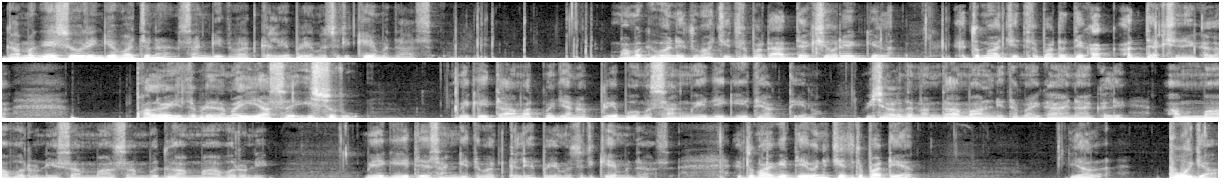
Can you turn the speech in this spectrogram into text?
ගමගේ ශූරින්ගේ වචන සංගීතවත් කළේ ප්‍රේමසිරි කේමදාස. මම කිව්වනේ එතුමා චිත්‍රපට අධ්‍යක්ෂවරයෙක් කියලා. එතුමා චිත්‍රපට දෙකක් අධ්‍යක්ෂණය කළා. පළවෙනි චිත්‍රපටය තමයි යස ඉසුරු. මේක ඉතාමත්ම ජනප්‍රිය බොහොම සංවේදී ගීතයක් තියෙනවා. විශාරද නන්දාමාලිනී තමයි ගායනා කළේ අම්මා වරුණි සම්මා සම්බුදු අම්මා වරුණි. මේ ගීතය සංගීතවත් කළේ ප්‍රේමසිරි කේමදාස. එතුමාගේ දෙවෙනි චිත්‍රපටය පූජා.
